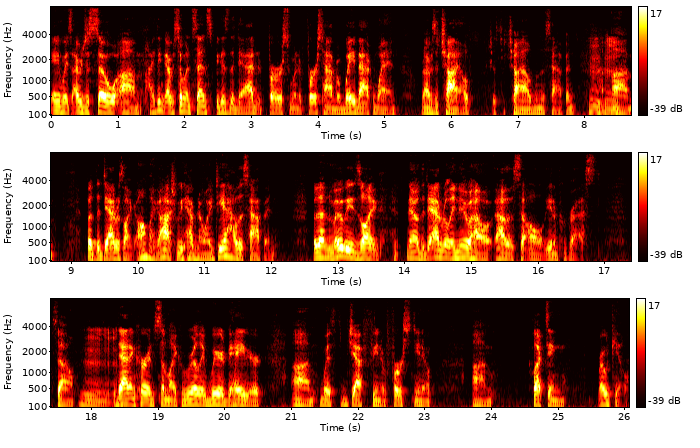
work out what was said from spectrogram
anyways, I was just so, um, I think I was so incensed because the dad at first, when it first happened, way back when, when I was a child, just a child when this happened, um, but the dad was like, oh my gosh, we have no idea how this happened. But then the movie's like, no, the dad really knew how, how this all, you know, progressed. So the dad encouraged some like really weird behavior, um, with Jeff, you know, first, you know, um, collecting roadkill.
